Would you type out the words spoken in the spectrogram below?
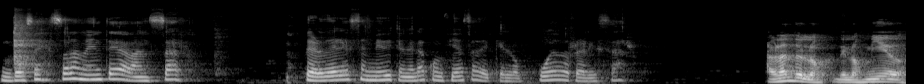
Entonces es solamente avanzar, perder ese miedo y tener la confianza de que lo puedo realizar. Hablando de los, miedos,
